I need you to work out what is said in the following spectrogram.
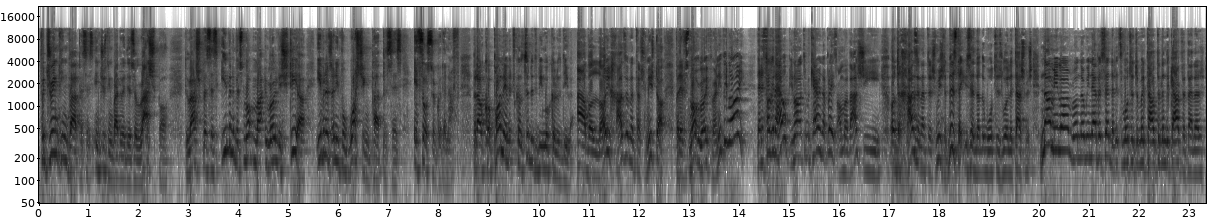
for drinking purposes. Interesting, by the way, there's a Rashba. The Rashba says even if it's not roilishtia, even if it's only for washing purposes, it's also good enough. But al koponim, it's considered to be mukal But if it's not roy for anything, like then it's not going to help. You're not allowed to carry in that place. Amavashi or the chazan at Tashmish. This that you said that the water is royal Tashmish. Namilam, no, we never said that it's mutter to mekaltel in the karfet. That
